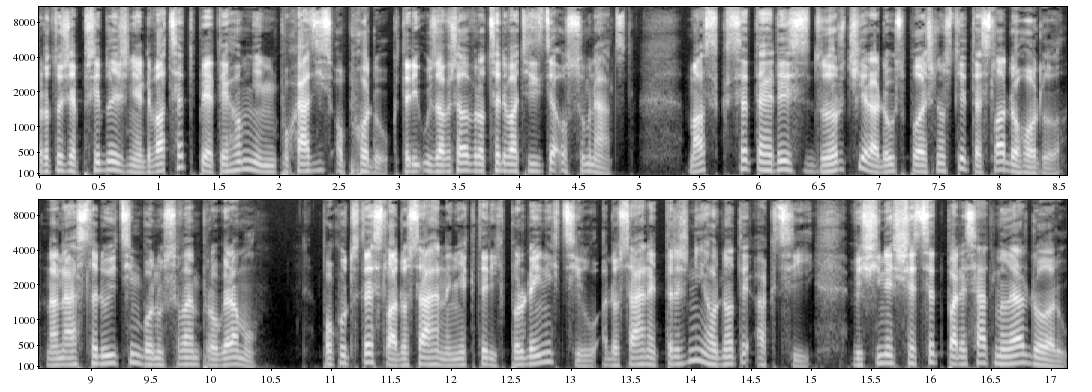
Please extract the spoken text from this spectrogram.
protože přibližně 25 jeho mění pochází z obchodu, který uzavřel v roce 2018. Musk se tehdy s dozorčí radou společnosti Tesla dohodl na následujícím bonusovém programu. Pokud Tesla dosáhne některých prodejních cílů a dosáhne tržní hodnoty akcí vyšší než 650 miliard dolarů,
